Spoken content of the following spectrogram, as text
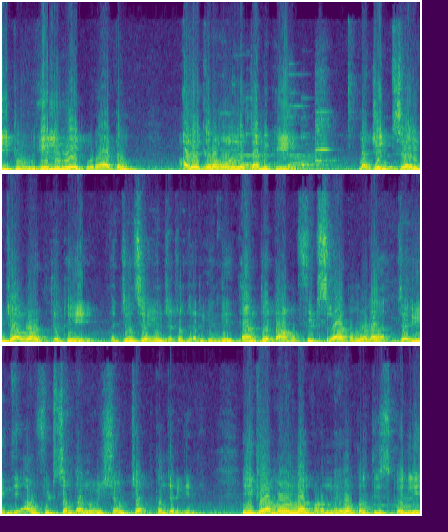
ఇటు ఏలూరు వైపు రావటం అదే క్రమంలో తనకి మద్యం సేవించే అలవాటుతోటి మద్యం సేవించడం జరిగింది. దాంతో ఆమె ఫిట్స్ రావడం కూడా జరిగింది. ఆమె ఫిట్స్ ఉంటున్న విషయం చెప్పడం జరిగింది. ఈ క్రమంలో అక్కడ ఉన్న యువకులు తీసుకెళ్ళి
